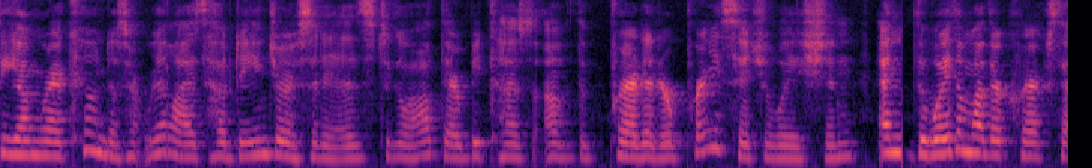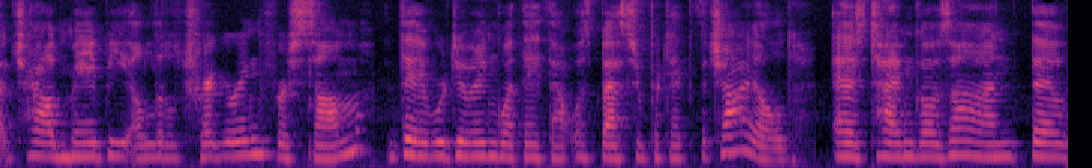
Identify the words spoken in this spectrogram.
the young raccoon doesn't realize how dangerous it is to go out there because of the predator prey situation. And the way the mother corrects that child may be a little triggering for some. They were doing what they thought was best to protect the child. As time goes on, the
